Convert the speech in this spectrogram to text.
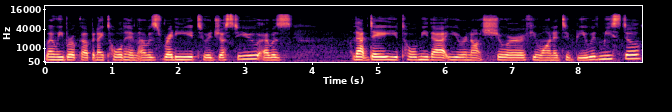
when we broke up and I told him I was ready to adjust to you. I was that day you told me that you were not sure if you wanted to be with me still.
